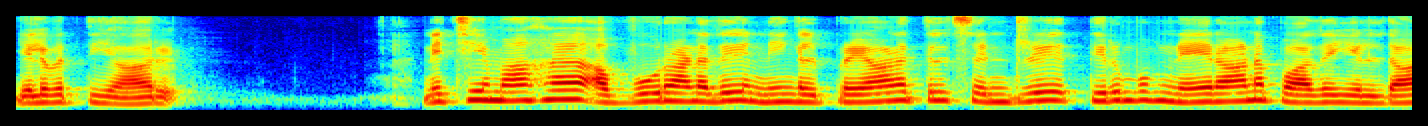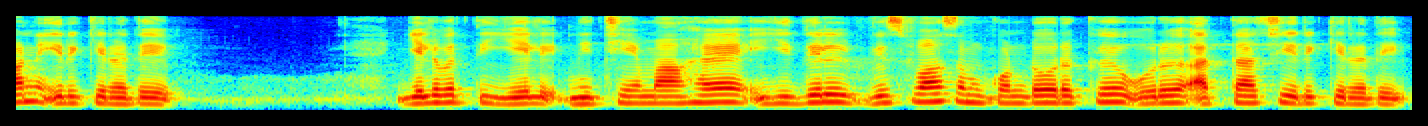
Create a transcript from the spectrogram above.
எழுபத்தி ஆறு நிச்சயமாக அவ்வூரானது நீங்கள் பிரயாணத்தில் சென்று திரும்பும் நேரான பாதையில்தான் இருக்கிறது. எழுபத்தி ஏழு. நிச்சயமாக இதில் விஸ்வாசம் கொண்டோருக்கு ஒரு அத்தாட்சி இருக்கிறது.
